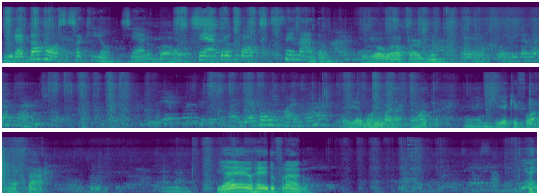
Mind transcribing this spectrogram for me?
Direto da roça, isso aqui, ó. Sem, a- Direto da roça. sem agrotóxico, sem nada, ó. Colheu agora à tarde, né? É, colhida agora à tarde. Aí é bom demais, né? Aí é bom demais na conta. E aqui fora, como é que tá? E aí, o rei do frango? Cansado E aí?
